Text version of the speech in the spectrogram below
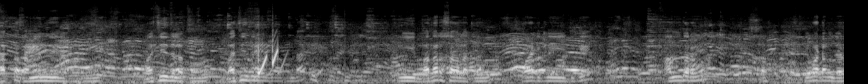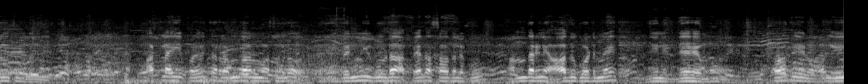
రక్త సంబంధికులకు మసీదులకు మసీదులే కాకుండా ఈ మదర్సాలకు వాటికి వీటికి అందరూ ఇవ్వడం జరుగుతుంది. అట్లా ఈ పవిత్ర రంజాన్ మాసంలో ఇవన్నీ కూడా పేద సాధులకు అందరినీ ఆదుకోవడమే దీని దేహము. తర్వాత ఈ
